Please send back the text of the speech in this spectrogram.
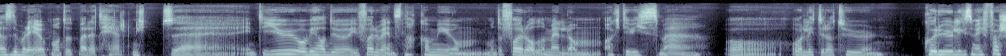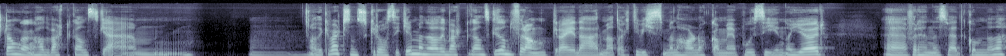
altså Det ble jo på en måte bare et helt nytt eh, intervju. Og vi hadde jo i forveien snakka mye om måte, forholdet mellom aktivisme og, og, litteraturen. Hvor hun liksom i første omgang hadde vært ganske um, Hadde ikke vært sånn skråsikker, men hun hadde vært ganske sånn forankra i det her med at aktivismen har noe med poesien å gjøre, eh, for hennes vedkommende. Da.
